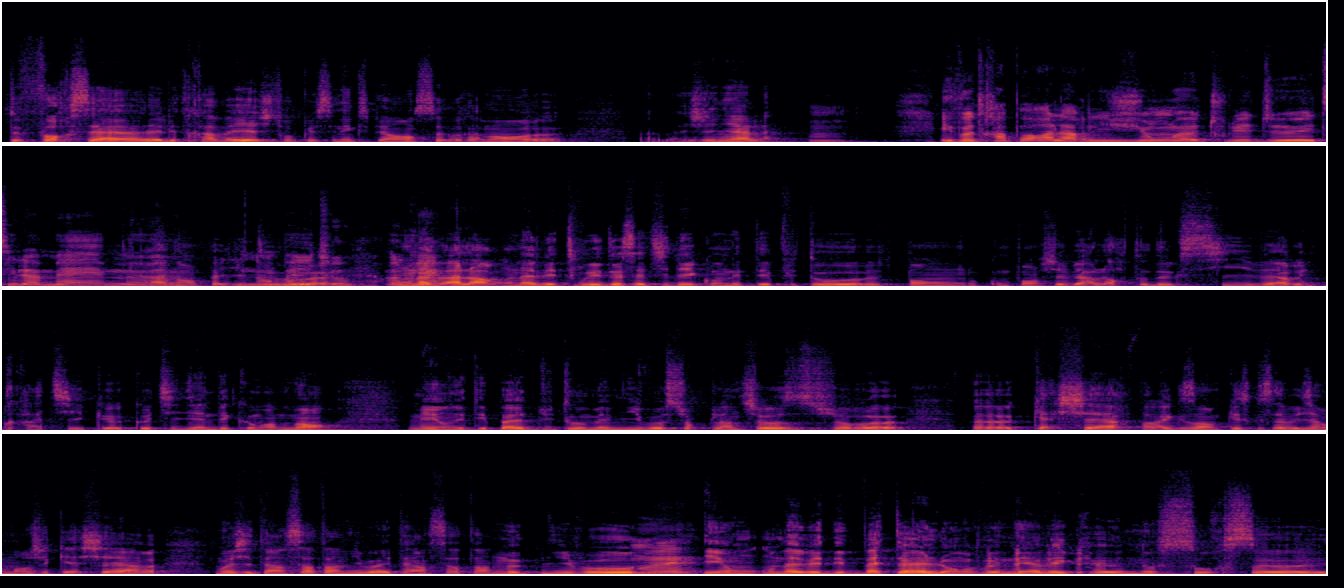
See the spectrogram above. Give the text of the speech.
te forcer à les travailler, je trouve que c'est une expérience vraiment euh, bah, géniale. Et votre rapport à la religion, euh, tous les deux, était la même euh Ah non, pas du non, tout. Pas du tout on avait- alors, on avait tous les deux cette idée qu'on était plutôt, euh, pen- qu'on penchait vers l'orthodoxie, vers une pratique quotidienne des commandements, mais on n'était pas du tout au même niveau sur plein de choses. Sur cachère, par exemple, qu'est-ce que ça veut dire manger cachère? Moi, j'étais à un certain niveau, elle était à un certain autre niveau. Ouais. Et on, on avait des battles, on venait avec nos sources de,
